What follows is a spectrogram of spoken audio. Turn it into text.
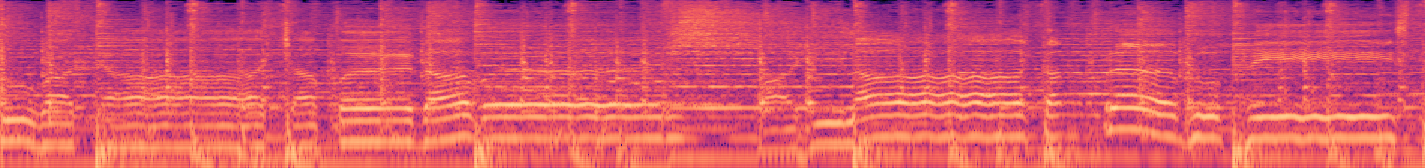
तुवा त्याच्या पदावरी. पाहिला का प्रभू ख्रिस्त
